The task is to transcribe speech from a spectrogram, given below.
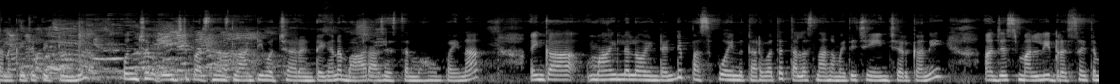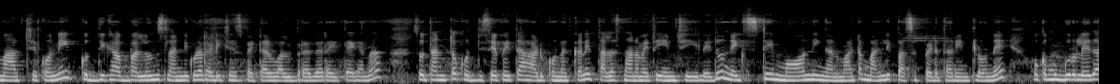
తనకైతే పెట్టింది. కొంచెం ఏజ్డ్ పర్సనల్స్ లాంటివి వచ్చారంటే కనుక బాగా రాసేస్తారు మొహం పైన. ఇంకా మా ఇళ్ళలో ఏంటంటే పసుపు అయిన తర్వాత తల స్నానం అయితే చేయించారు కానీ జస్ట్ మళ్ళీ డ్రెస్ అయితే మార్చుకొని కొద్దిగా బలూన్స్లు అన్నీ కూడా రెడీ చేసి పెట్టారు వాళ్ళ బ్రదర్ అయితే కన సో తనతో కొద్దిసేపు అయితే ఆడుకున్నది కానీ తల స్నానం అయితే ఏం చేయలేదు. నెక్స్ట్ డే మార్నింగ్ అనమాట మళ్ళీ పసుపు పెడతారు ఇంట్లోనే. ఒక ముగ్గురు లేదా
